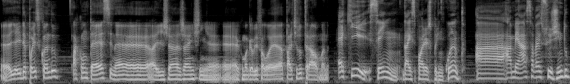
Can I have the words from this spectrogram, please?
é, e aí depois quando acontece, né? É, aí já, já enfim, é, é, como a Gabi falou, é a parte do trauma. Né? É que, sem dar spoilers por enquanto, a ameaça vai surgindo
